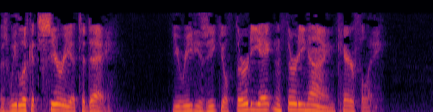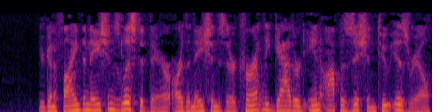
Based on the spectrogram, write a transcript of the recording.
As we look at Syria today, you read Ezekiel 38 and 39 carefully. You're going to find the nations listed there are the nations that are currently gathered in opposition to Israel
